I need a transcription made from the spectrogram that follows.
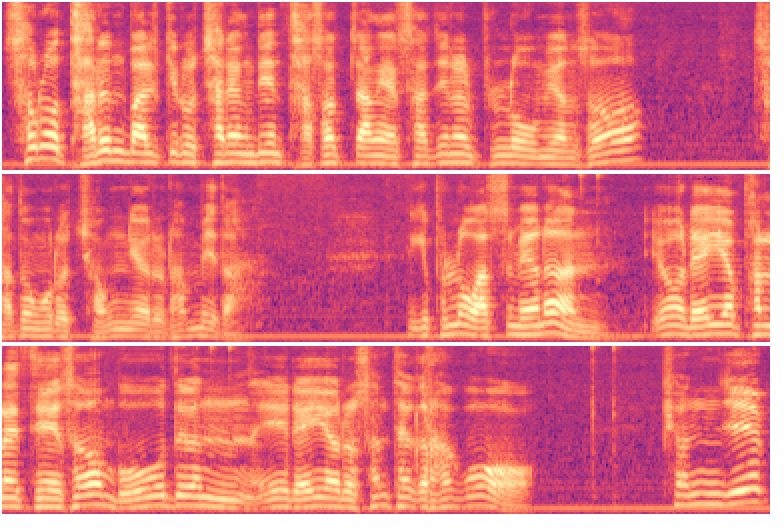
서로 다른 밝기로 촬영된 다섯 장의 사진을 불러오면서 자동으로 정렬을 합니다. 이게 불러왔으면은 요 레이어 팔레트에서 모든 이 레이어를 선택을 하고 편집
